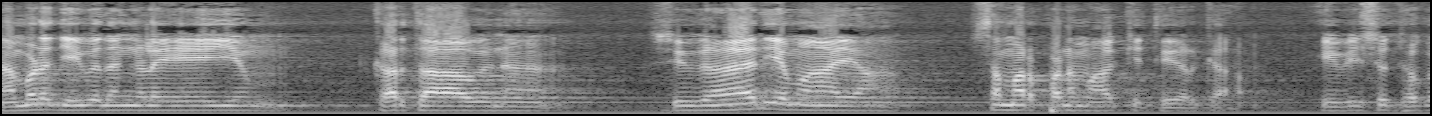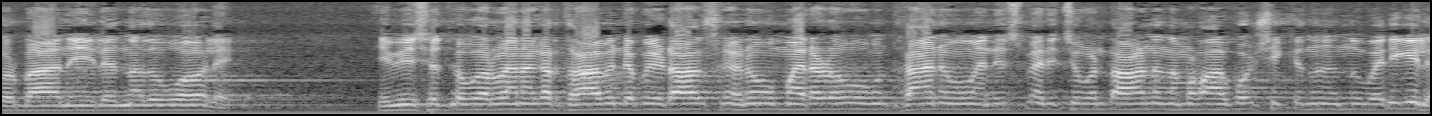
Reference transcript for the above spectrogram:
നമ്മുടെ ജീവിതങ്ങളെയും കർത്താവിന് സ്വീകാര്യമായ സമർപ്പണമാക്കി തീർക്കാം. ഈ വിശുദ്ധ കുർബാനയിൽ എന്നതുപോലെ ഈ വിശുദ്ധ കുർബാന കർത്താവിന്റെ പീഡാസനവും മരണവും ധാനവും അനുസ്മരിച്ചുകൊണ്ടാണ് നമ്മൾ ആഘോഷിക്കുന്നതെന്ന് വരികിൽ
